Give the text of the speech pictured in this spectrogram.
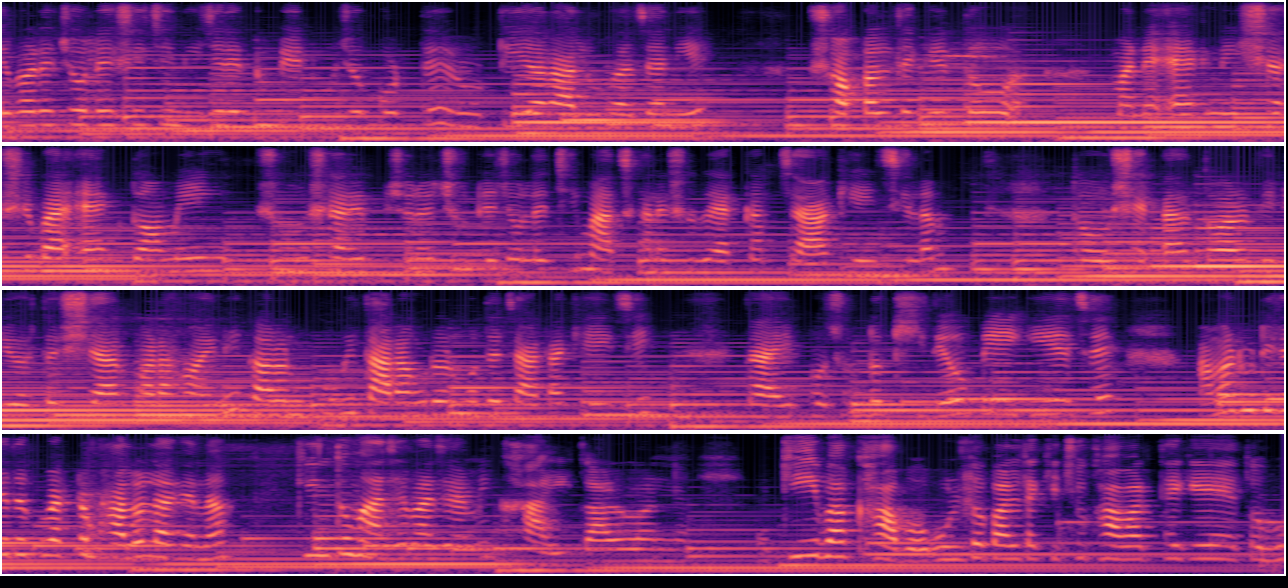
এবারে চলে এসেছি নিজের একটু পেট পুজো করতে। রুটি আর আলু ভাজা নিয়ে। সকাল থেকে তো মানে এক নিঃশ্বাসে বা এক দমেই সংসারের পিছনে ছুটে চলেছি। মাঝখানে শুধু এক কাপ চা খেয়েছিলাম। তো সেটা তো আর ভিডিওতে শেয়ার করা হয়নি, কারণ খুবই তাড়াহুড়োর মধ্যে চাটা খেয়েছি, তাই প্রচণ্ড খিদেও পেয়ে গিয়েছে। আমার রুটি খেতে খুব একটা ভালো লাগে না, কিন্তু মাঝে মাঝে আমি খাই, কারণ কি বা খাব? উল্টো পাল্টা কিছু খাবার থেকে তবু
